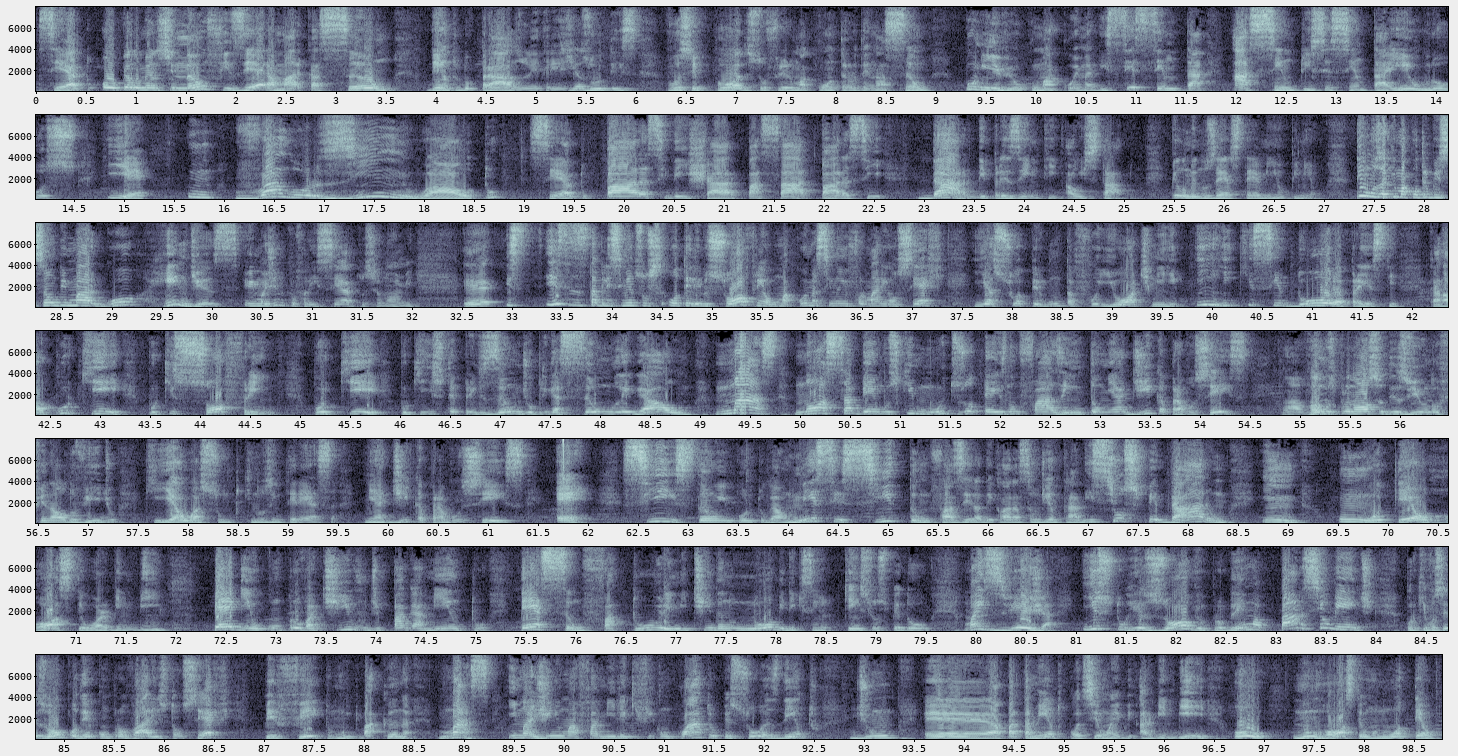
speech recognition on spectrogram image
certo? Ou pelo menos se não fizer a marcação dentro do prazo de três dias úteis, você pode sofrer uma contraordenação punível com uma coima de 60 a 160 euros. E é um valorzinho alto, certo? Para se deixar passar, para se dar de presente ao Estado. Pelo menos esta é a minha opinião. Temos aqui uma contribuição de Margot Renges. Eu imagino que eu falei certo o seu nome. É, esses estabelecimentos hoteleiros sofrem alguma coisa se não informarem ao CEF? E a sua pergunta foi ótima, enriquecedora para este canal. Por quê? Porque sofrem. Por quê? Porque isso é previsão de obrigação legal. Mas nós sabemos que muitos hotéis não fazem. Então, minha dica para vocês, lá vamos para o nosso desvio no final do vídeo, que é o assunto que nos interessa. Minha dica para vocês é se estão em Portugal, necessitam fazer a declaração de entrada e se hospedaram em um hotel, hostel Airbnb, peguem o comprovativo de pagamento, peçam fatura emitida no nome de quem se hospedou. Mas veja, isto resolve o problema parcialmente, porque vocês vão poder comprovar isto ao CEF, perfeito, muito bacana. Mas imagine uma família que ficam quatro pessoas dentro de um é, apartamento, pode ser um Airbnb, ou num hostel ou num hotel.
